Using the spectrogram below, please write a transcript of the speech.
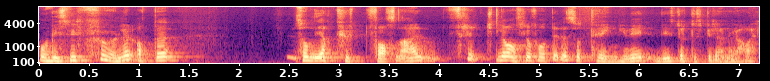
Og hvis vi føler at det sånn i akuttfasen er fryktelig vanskelig å få til det, så trenger vi de støttespillerne vi har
